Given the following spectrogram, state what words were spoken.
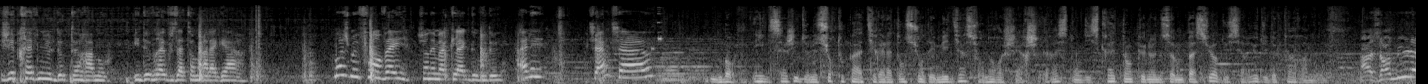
J'ai prévenu le docteur Rameau. Il devrait vous attendre à la gare. Moi, je me fous en veille. J'en ai ma claque de vous deux. Allez, ciao, ciao. Bon, il s'agit de ne surtout pas attirer l'attention des médias sur nos recherches. Restons discrets tant que nous ne sommes pas sûrs du sérieux du docteur Rameau. Agent Muller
